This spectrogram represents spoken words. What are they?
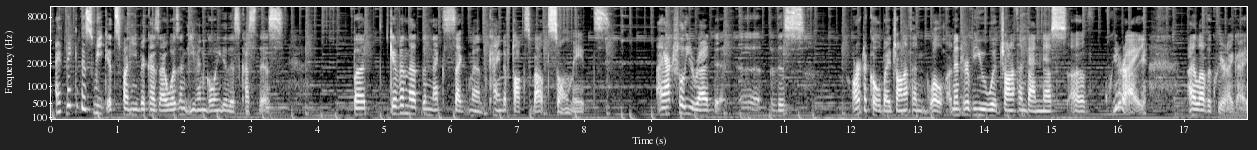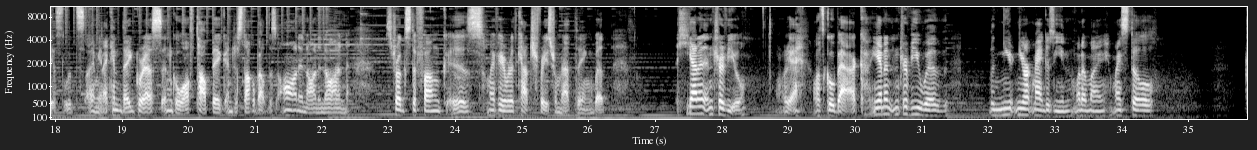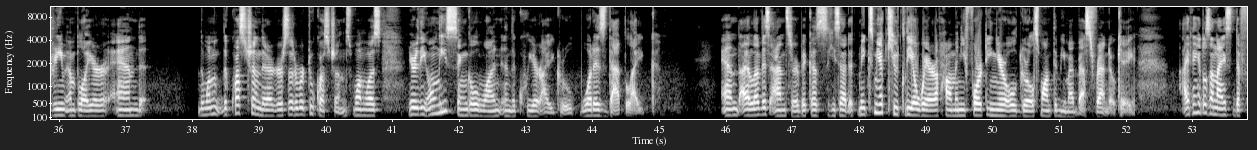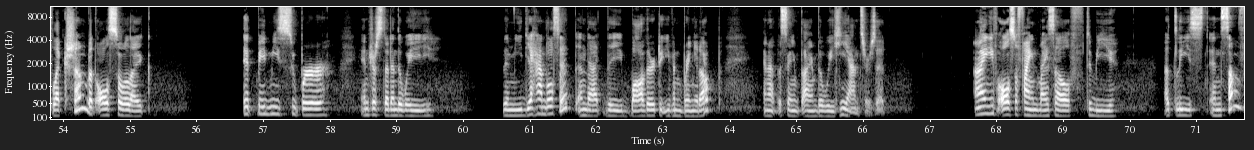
I think this week it's funny because I wasn't even going to discuss this. But given that the next segment kind of talks about soulmates, I actually read uh, this article by Jonathan, well, an interview with Jonathan Van Ness of Queer Eye. I love the Queer Eye guys. Let's, I mean, I can digress and go off topic and just talk about this on and on and on. Strugs the Funk is my favorite catchphrase from that thing, but he had an interview. Okay, let's go back. He had an interview with the New York Magazine, one of my my still dream employer, and the one the question there there's there were two questions. One was, "You're the only single one in the Queer Eye group. What is that like?" And I love his answer because he said, It makes me acutely aware of how many 14 year old girls want to be my best friend, okay? I think it was a nice deflection, but also like it made me super interested in the way the media handles it and that they bother to even bring it up, and at the same time, the way he answers it. I also find myself to be, at least in some,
